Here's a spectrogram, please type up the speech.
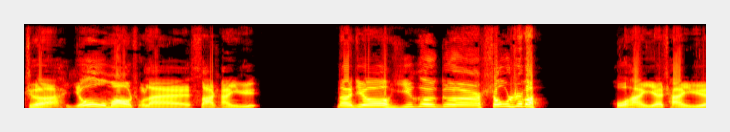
这又冒出来仨单于，那就一个个收拾吧。呼韩邪单于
